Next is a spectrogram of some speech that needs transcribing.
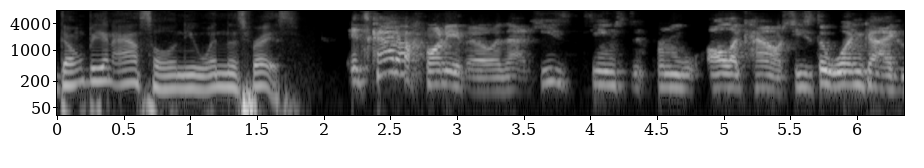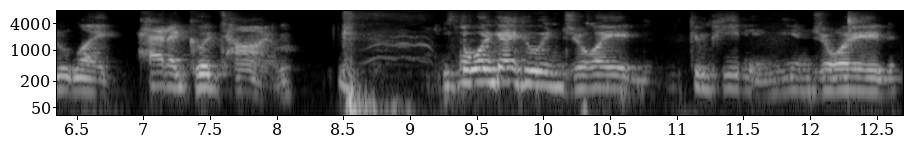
don't be an asshole and you win this race. It's kind of funny though, in that he seems to, from all accounts, he's the one guy who like had a good time. he's the one guy who enjoyed competing. He enjoyed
